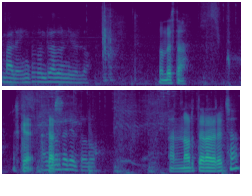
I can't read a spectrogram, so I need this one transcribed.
Vale, he encontrado el nivel 2. ¿Dónde está? Es que Al norte del todo. ¿Al norte a la derecha?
